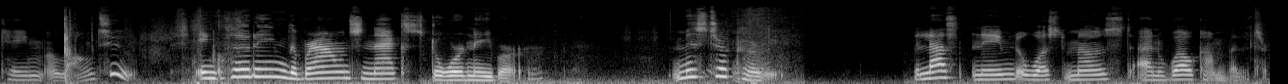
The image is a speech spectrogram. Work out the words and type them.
came along too, including the Browns' next door neighbor, Mr. Curry. The last named was the most unwelcome visitor.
